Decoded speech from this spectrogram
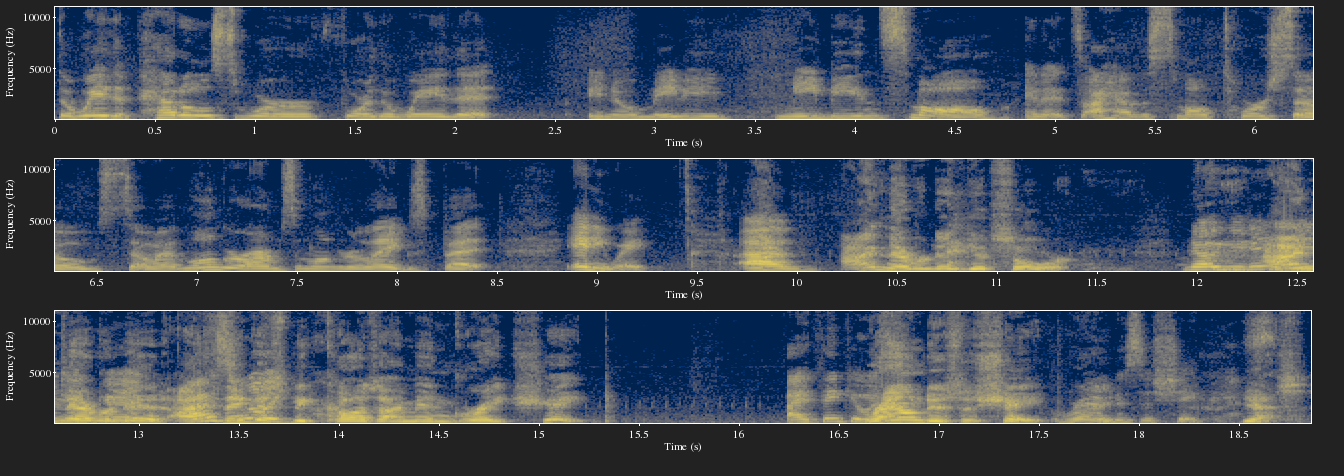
the way the pedals were for the way that you know maybe me being small and it's I have a small torso so I have longer arms and longer legs but anyway um, I never did get sore. No you didn't I you never good. did. I, was think really- it's because I'm in great shape. I think it was Round is a shape, right? round is a shape yes.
